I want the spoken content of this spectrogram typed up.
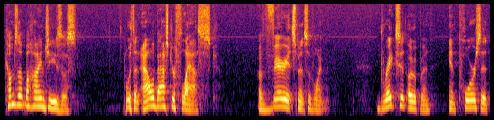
Comes up behind Jesus with an alabaster flask of very expensive ointment, breaks it open, and pours it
